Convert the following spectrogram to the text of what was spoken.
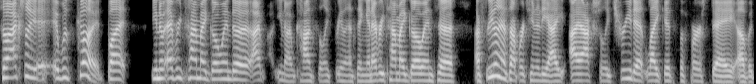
so actually, it, it was good. But you know, every time I go into, I'm you know, I'm constantly freelancing, and every time I go into a freelance opportunity, I I actually treat it like it's the first day of a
